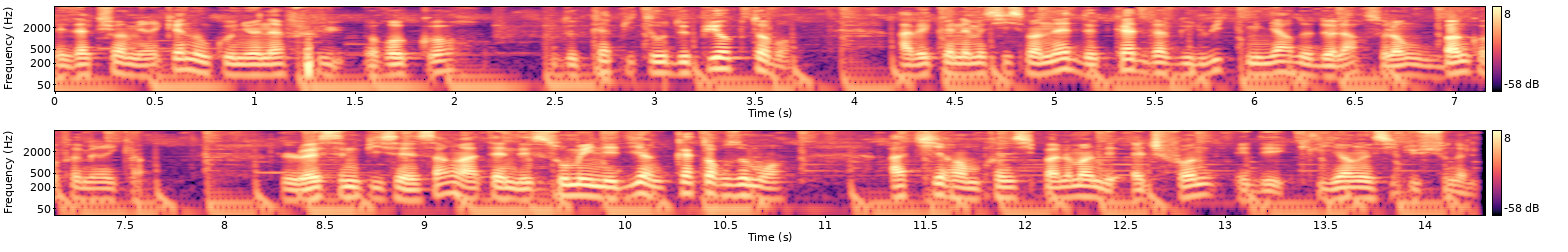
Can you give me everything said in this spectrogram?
les actions américaines ont connu un afflux record de capitaux depuis octobre, avec un investissement net de 4,8 milliards de dollars selon Bank of America. Le SP 500 a atteint des sommets inédits en 14 mois, attirant principalement des hedge funds et des clients institutionnels.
